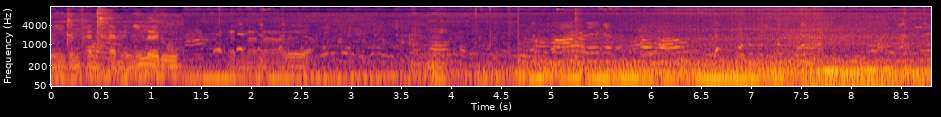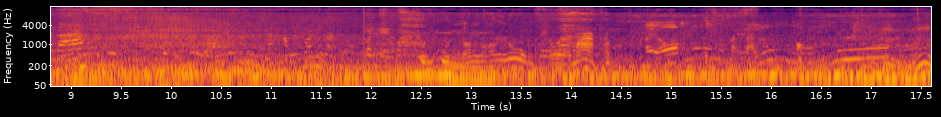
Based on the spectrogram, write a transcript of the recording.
นี่เป็นแผ่นๆอย่างนี้เลยดูแผ่นหนาๆเลยอะอุ่นๆร้อนๆโล่งโคมากครับ ไปโอ๊กภาษาลุง อืม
